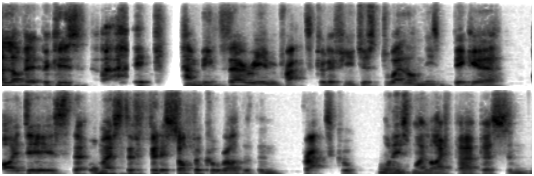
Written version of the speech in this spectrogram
I love it because it can be very impractical if you just dwell on these bigger ideas that almost are philosophical rather than practical. What is my life purpose? And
